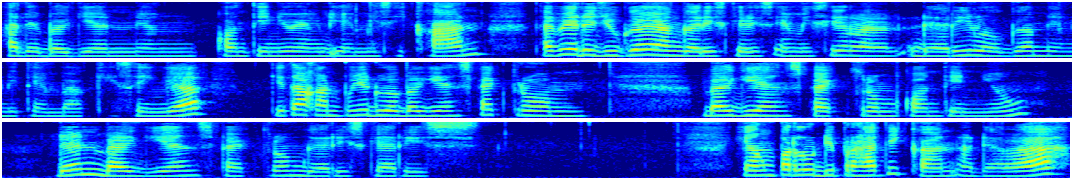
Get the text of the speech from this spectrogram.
ada bagian yang kontinu yang diemisikan, tapi ada juga yang garis-garis emisi dari logam yang ditembaki. Sehingga kita akan punya dua bagian spektrum. Bagian spektrum kontinu dan bagian spektrum garis-garis. Yang perlu diperhatikan adalah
